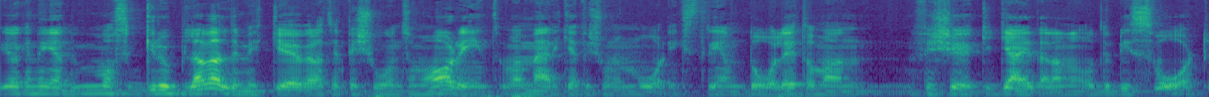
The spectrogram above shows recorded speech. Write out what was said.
jag kan tänka att man måste grubbla väldigt mycket över att en person som har det inte, man märker att personen mår extremt dåligt och man försöker guida den och det blir svårt.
